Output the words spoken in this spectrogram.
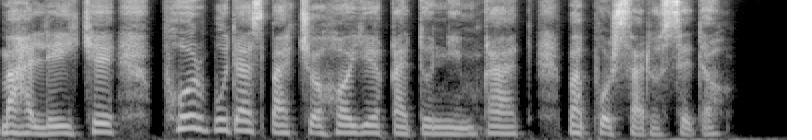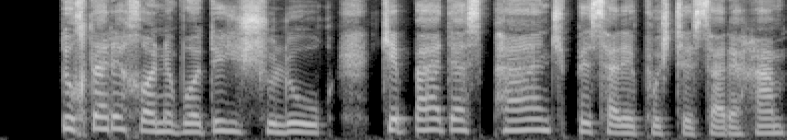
محله ای که پر بود از بچه های قد و نیم قد و پر سر و صدا. دختر خانواده شلوغ که بعد از پنج پسر پشت سر هم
